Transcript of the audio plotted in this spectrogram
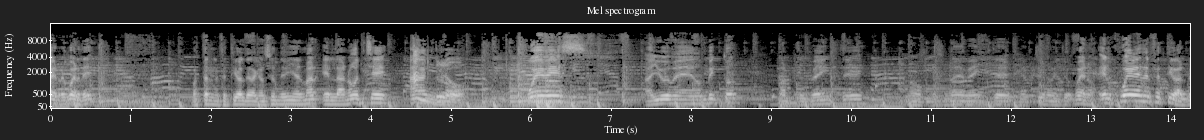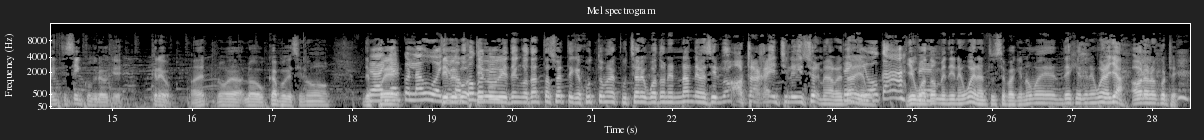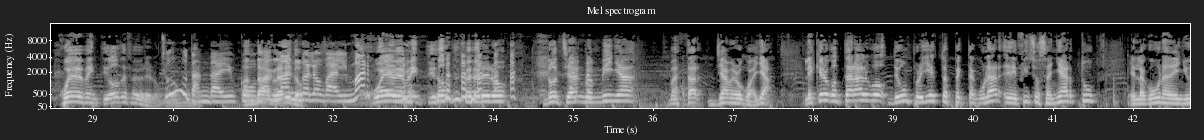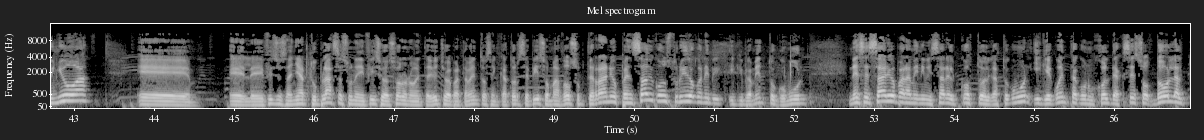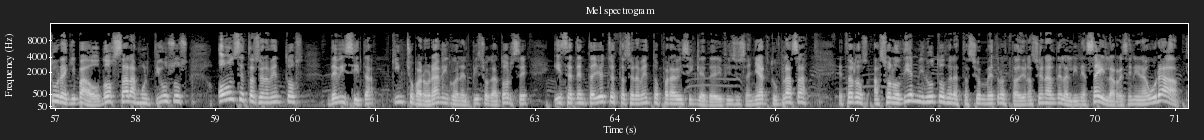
Jamiroquai, recuerde, va a estar en el Festival de la Canción de Viña del Mar en la noche anglo. Jueves, ayúdeme, don Víctor, martes 20, no, 19, 20, 21, 22. Bueno, el jueves del festival, 25 creo que. Creo. A ver, lo voy a, lo voy a buscar porque si no... Te va a Después, quedar con la duda. Yo típico, tampoco típico te- que tengo tanta suerte que justo me va a escuchar el guatón Hernández y va a decir, oh, trabaja en Chilevisión. Y me va a retar. y el- equivocaste. Y el guatón me tiene buena, entonces para que no me deje tener buena, ya, ahora lo encontré. Jueves 22 de febrero. Chuta, anda ahí como clarito. mandándolo para el martes. Jueves 22 de febrero, Noche Anglo en Viña, va a estar Jamiroquai. Ya. Les quiero contar algo de un proyecto espectacular, edificio Sañartu, en la comuna de Ñuñoa. Eh, el edificio Sañartu Plaza es un edificio de solo 98 departamentos en 14 pisos más dos subterráneos, pensado y construido con equipamiento común necesario para minimizar el costo del gasto común y que cuenta con un hall de acceso doble altura equipado, dos salas multiusos, 11 estacionamientos de visita, quincho panorámico en el piso 14 y 78 estacionamientos para bicicleta. Edificio Sañar Tu Plaza está a solo 10 minutos de la estación Metro Estadio Nacional de la línea 6, la recién inaugurada.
